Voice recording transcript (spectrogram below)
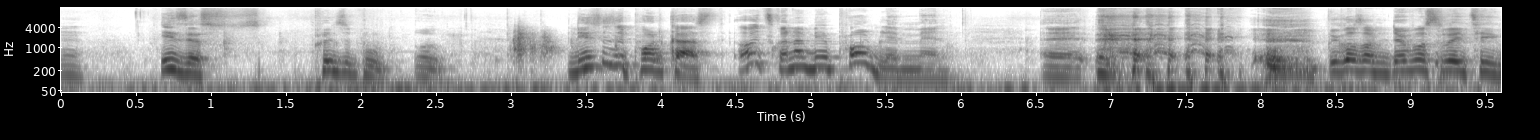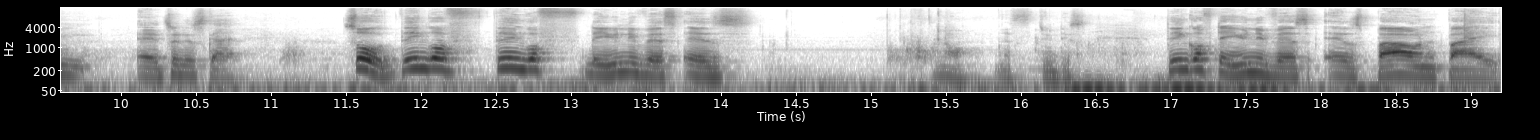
Mm. Is this principle? Oh, this is a podcast. Oh, it's gonna be a problem, man. Uh, because I'm demonstrating uh, to this guy. So think of think of the universe as no. Let's do this. Think of the universe as bound by.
